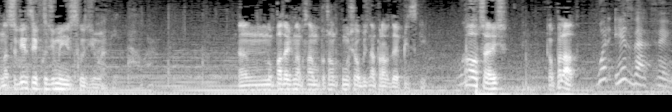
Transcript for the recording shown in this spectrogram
Znaczy więcej wchodzimy niż schodzimy. Ten upadek na samym początku musiał być naprawdę epicki. O, cześć! Kopelat. What is that thing?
